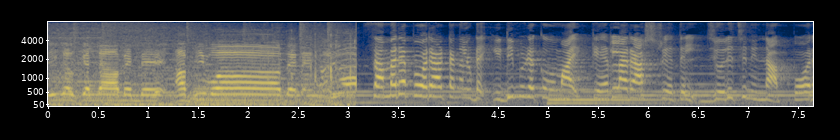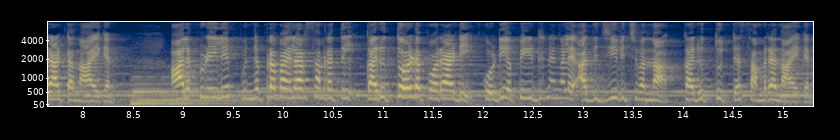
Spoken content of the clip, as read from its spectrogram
നിങ്ങൾക്കെല്ലാം എന്റെ അഭിവാദനങ്ങൾ. സമര പോരാട്ടങ്ങളുടെ ഇടിമുഴക്കവുമായി കേരള രാഷ്ട്രീയത്തിൽ ജ്വലിച്ചു നിന്ന പോരാട്ട നായകൻ. ആലപ്പുഴയിലെ പുന്നപ്ര വയലാർ സമരത്തിൽ കരുത്തോടെ പോരാടി കൊടിയ പീഡനങ്ങളെ അതിജീവിച്ചു വന്ന കരുത്തുറ്റ സമരനായകൻ.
